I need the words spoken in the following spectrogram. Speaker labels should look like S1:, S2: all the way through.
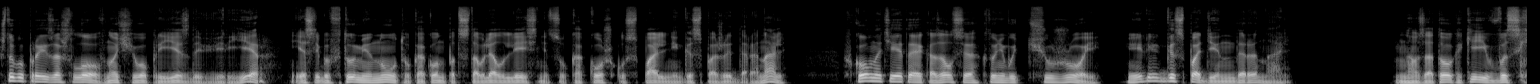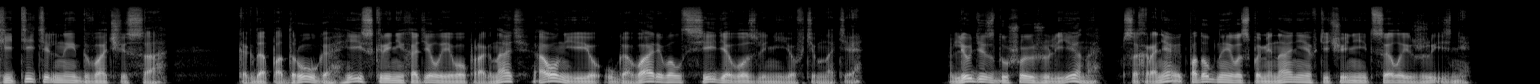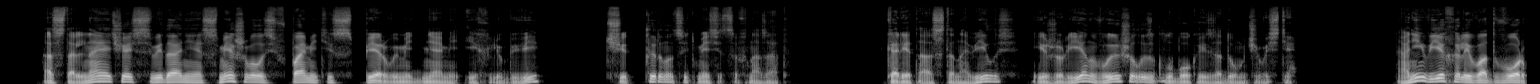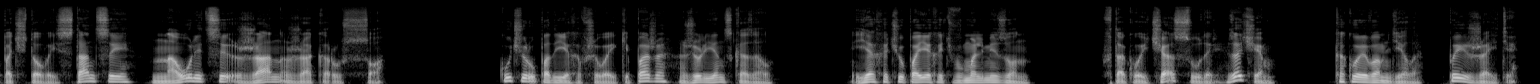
S1: Что бы произошло в ночь его приезда в Верьер, если бы в ту минуту, как он подставлял лестницу к окошку спальни госпожи Дереналь, в комнате этой оказался кто-нибудь чужой или господин Дереналь. Но зато какие восхитительные два часа, когда подруга искренне хотела его прогнать, а он ее уговаривал, сидя возле нее в темноте. Люди с душой Жульена сохраняют подобные воспоминания в течение целой жизни. Остальная часть свидания смешивалась в памяти с первыми днями их любви 14 месяцев назад. Карета остановилась, и Жульен вышел из глубокой задумчивости. Они въехали во двор почтовой станции на улице Жан-Жака Руссо. Кучеру подъехавшего экипажа Жюльен сказал, «Я хочу поехать в Мальмезон». «В такой час, сударь? Зачем?» «Какое вам дело? Поезжайте».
